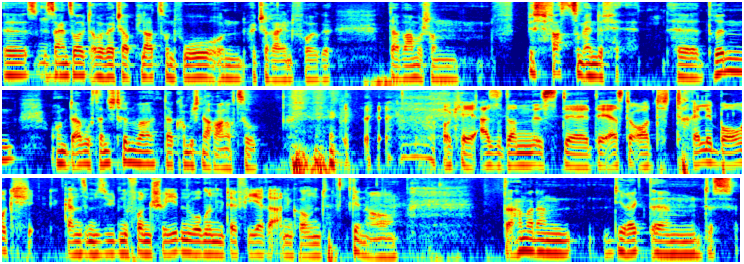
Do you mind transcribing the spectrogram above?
äh, mhm. sein sollte, aber welcher Platz und wo und welche Reihenfolge. Da waren wir schon bis fast zum Ende äh, drin. Und da, wo es dann nicht drin war, da komme ich nachher noch zu. okay, also dann ist der, der erste Ort Trelleborg, ganz im Süden von Schweden, wo man mit der Fähre ankommt. Genau. Da haben wir dann direkt ähm, das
